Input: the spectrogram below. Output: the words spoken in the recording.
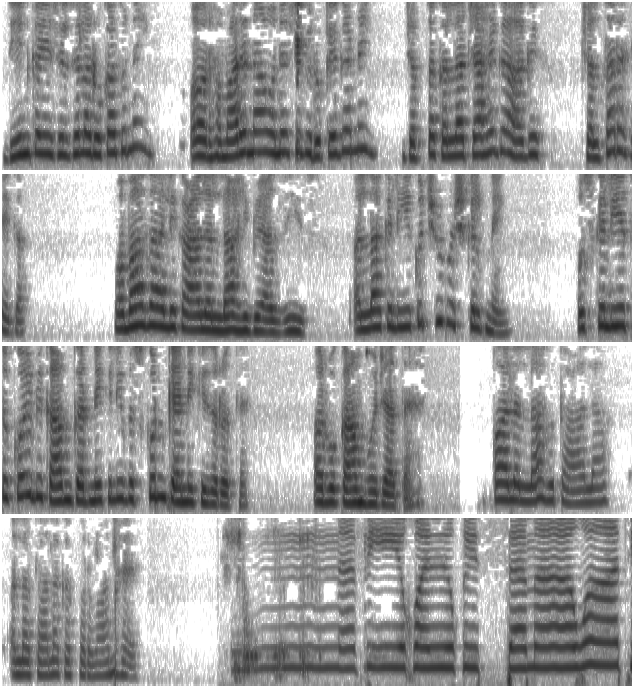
دین کا یہ سلسلہ رکا تو نہیں۔ اور ہمارے نہ ہونے سے بھی رکے گا نہیں۔ جب تک اللہ چاہے گا، آگے چلتا رہے گا۔ وماد علی کا اللہ عزیز اللہ کے لیے کچھ بھی مشکل نہیں۔ اس کے لیے تو کوئی بھی کام کرنے کے لیے بس کن کہنے کی ضرورت ہے۔ اور وہ کام ہو جاتا ہے۔ قال اللہ تعالی، اللہ تعالیٰ کا فرمان ہے۔ إن في خلق السماوات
